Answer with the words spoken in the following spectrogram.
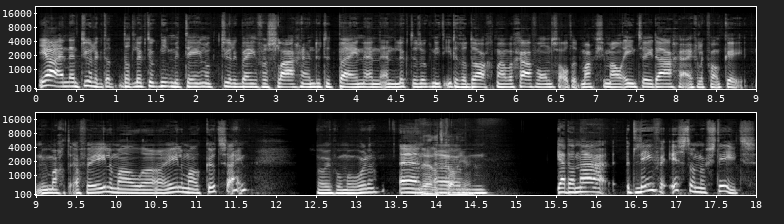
Ja, en natuurlijk, dat, dat lukt ook niet meteen. Want natuurlijk ben je verslagen en doet het pijn. En, en lukt dus ook niet iedere dag. Maar we gaven ons altijd maximaal 1, 2 dagen eigenlijk van... Oké, nu mag het even helemaal, eh, helemaal kut zijn. Sorry voor mijn woorden. En, Ja, dat kan hier. ehm, Ja, daarna, het leven is er nog steeds.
